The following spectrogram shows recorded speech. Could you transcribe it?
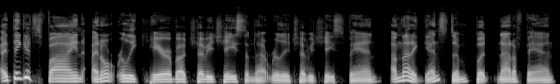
I think it's fine. I don't really care about Chevy Chase. I'm not really a Chevy Chase fan. I'm not against him, but not a fan.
